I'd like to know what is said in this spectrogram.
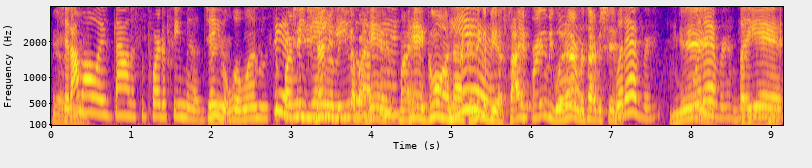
Yeah, Shit, I'm always down to support a female. Genuine, Yeah. well, one who Damn, support me you, now you, genuinely. you You got my head, saying? my head going now because it could be a cipher, it could be whatever Yeah. type of shit. Whatever. Yeah. Whatever. But yeah.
